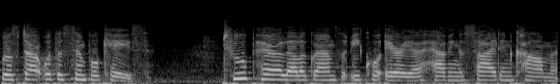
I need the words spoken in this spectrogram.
We'll start with a simple case. Two parallelograms of equal area having a side in common.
